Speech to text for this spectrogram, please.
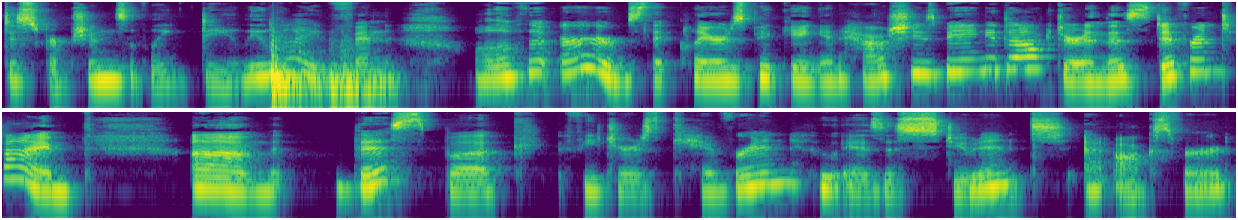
descriptions of like daily life and all of the herbs that Claire's picking and how she's being a doctor in this different time. Um, this book features Kivrin, who is a student at Oxford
